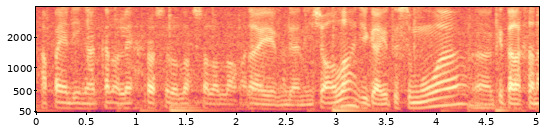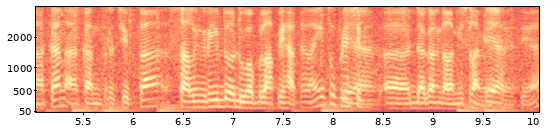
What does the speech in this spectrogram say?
apa yang diingatkan oleh Rasulullah Shallallahu Alaihi Wasallam dan insya Allah jika itu semua uh, kita laksanakan akan tercipta saling ridho dua belah pihak. Nah, itu prinsip Ya. uh, dagang dalam Islam ya, Ya. Pak, ya.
